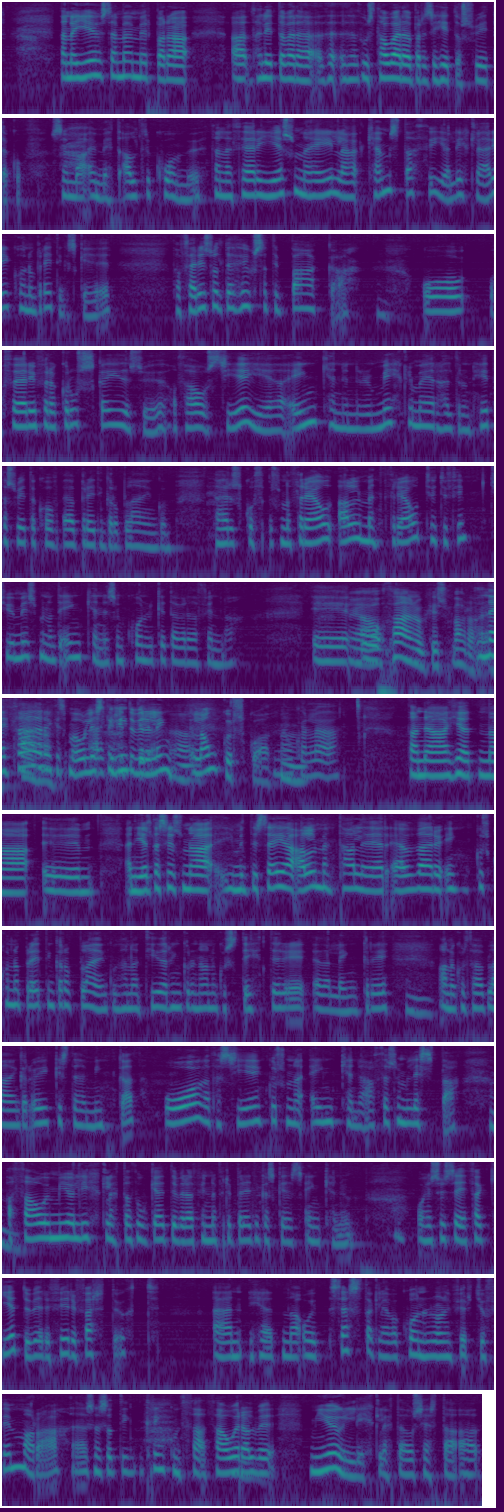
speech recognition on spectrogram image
Þannig að ég hugsa með mér bara að það líti að vera, þú veist, þá verða bara þessi hitt á svitakóf sem að einmitt aldrei komu. Þannig að þegar ég svona eiginlega kemst að því að líklega er ég konum breytingaskeiðir, þá fer ég svolítið að hugsa tilbaka og, og þegar ég fer að grúska í þessu og þá sé ég að einkennin eru miklu meira heldur en hita svitakof eða breytingar á blæðingum. Það eru sko svona þrjá, almennt 30-50 mismunandi einkenni sem konur geta verið að finna. E, Já, og, það er nú ekki smára nei, það er ekki smá og listi ekki getur verið Já. langur sko. Nákvæmlega. Þannig að hérna, um, en ég held að sé svona, ég myndi segja almennt talið er ef það eru einhvers konar breytingar á blæðingum, þannig að tíðarhingurinn hann einhver stittiri eða lengri, mm. annarkur það að blæðingar aukist eða minkað og að það sé einhver svona einkenni af þessum lista, að þá er mjög líklegt að þú geti verið að finna fyrir breytingarskeiðis einkennum. Og eins og ég segi, það getur verið fyrir færtugt en hérna og sérstaklega ef að konur eru orðin 45 ára eða sem sagt í kringum það þá er alveg mjög líklegt að þú sért að,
